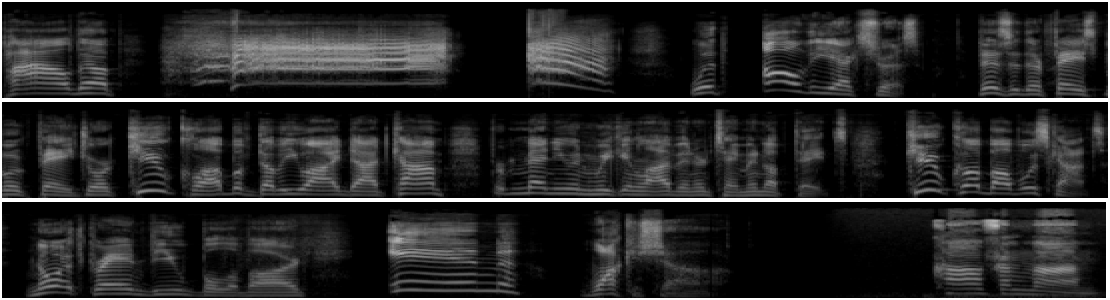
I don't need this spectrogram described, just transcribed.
piled up with all the extras. Visit their Facebook page or Q Club of WI.com for menu and weekend live entertainment updates. Q Club of Wisconsin, North Grandview Boulevard in Waukesha. Call from mom.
